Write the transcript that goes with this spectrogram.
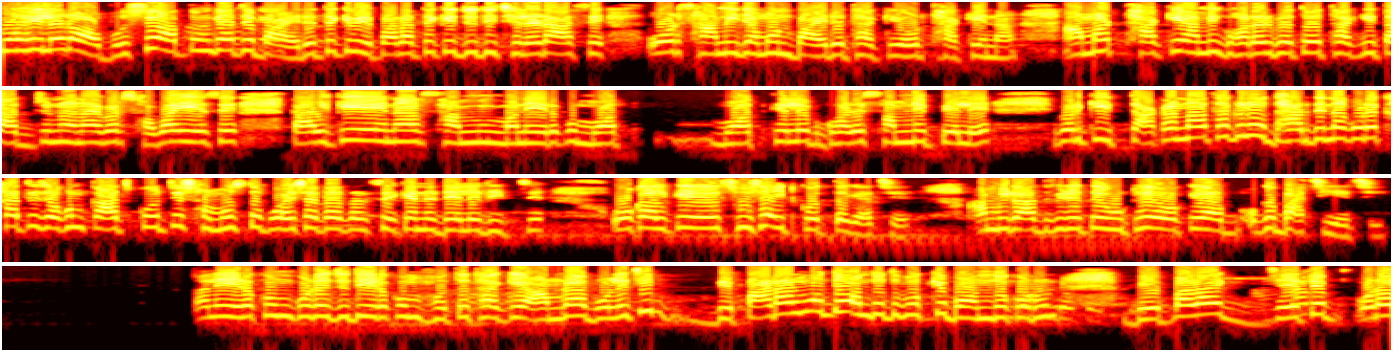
মহিলারা অবশ্যই আতঙ্কে আছে, বাইরে থেকে, বেপাড়া থেকে যদি ছেলেরা আসে, ওর স্বামী যেমন বাইরে থাকে, ওর থাকে না। আমার থাকে, আমি ঘরের ভেতরে থাকি, তার জন্য না, এবার সবাই এসে কালকে এনার স্বামী মানে এরকম মদ মদ খেলে ঘরের সামনে পেলে, এবার কি টাকা না থাকলেও ধার দেনা করে খাচ্ছে, যখন কাজ করছে, সমস্ত পয়সাটা সেখানে ঢেলে দিচ্ছে। ও কালকে সুসাইড করতে গেছে। আমি রাত বিরেতে উঠে ওকে ওকে বাঁচিয়েছি। তাহলে এরকম করে যদি এরকম হতে থাকে আমরা বলেছি বে- পাড়ার মধ্যে অন্তত পক্ষে বন্ধ করুন। বেপাড়া যেতে ওরা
